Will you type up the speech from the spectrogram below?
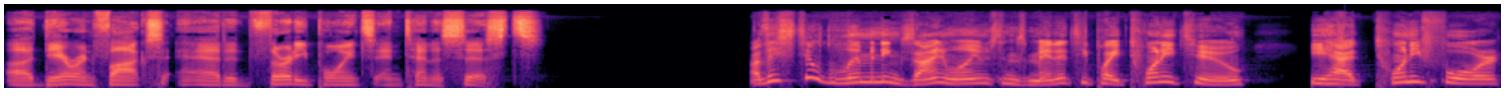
Uh, De'Aaron Fox added 30 points and 10 assists. Are they still limiting Zion Williamson's minutes? He played 22. He had 24,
